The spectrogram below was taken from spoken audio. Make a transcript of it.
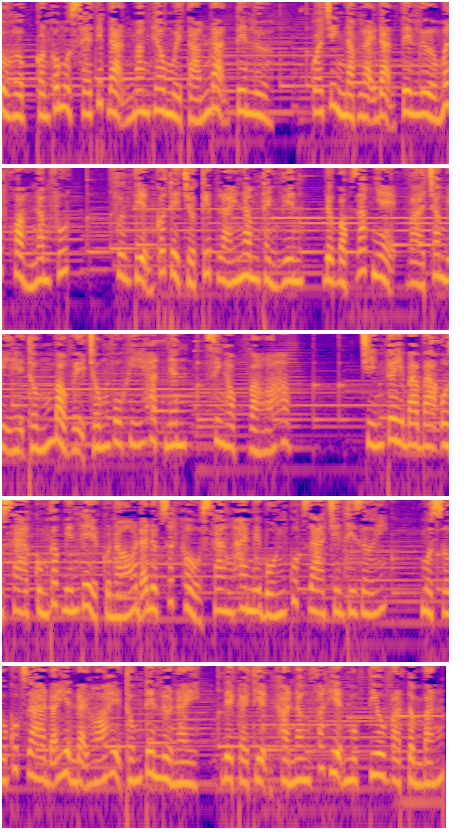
tổ hợp còn có một xe tiếp đạn mang theo 18 đạn tên lửa. Quá trình nạp lại đạn tên lửa mất khoảng 5 phút. Phương tiện có thể chở kiếp lái 5 thành viên, được bọc giáp nhẹ và trang bị hệ thống bảo vệ chống vũ khí hạt nhân, sinh học và hóa học. 9 cây 33 OSA cùng các biến thể của nó đã được xuất khẩu sang 24 quốc gia trên thế giới. Một số quốc gia đã hiện đại hóa hệ thống tên lửa này để cải thiện khả năng phát hiện mục tiêu và tầm bắn.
